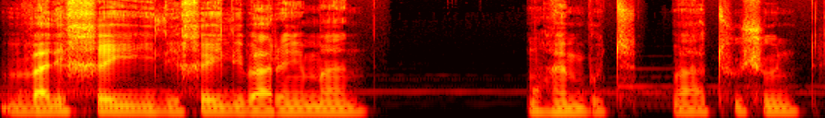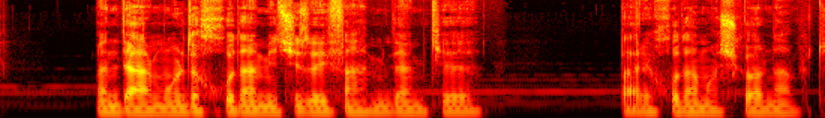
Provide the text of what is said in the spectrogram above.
ولی خیلی خیلی برای من مهم بود و توشون من در مورد خودم یه چیزایی فهمیدم که برای خودم آشکار نبود.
